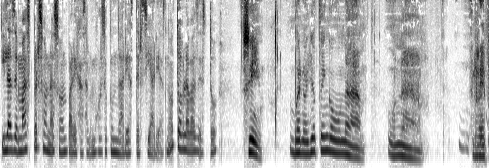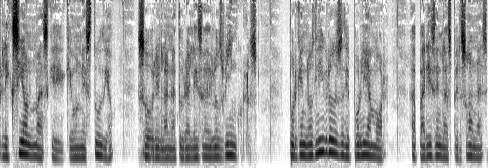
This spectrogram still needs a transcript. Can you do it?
Y las demás personas son parejas a lo mejor secundarias, terciarias, ¿no? Tú hablabas de esto. Sí, bueno, yo tengo una, una reflexión más que, que un estudio sobre la naturaleza de los vínculos, porque en los libros de poliamor aparecen las personas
